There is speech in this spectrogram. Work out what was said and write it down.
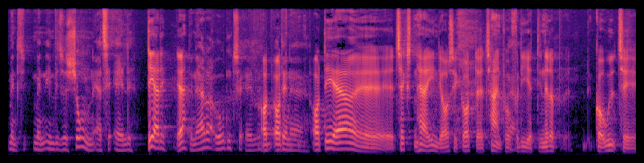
Men, men invitationen er til alle. Det er det, ja. Den er der åben til alle. Og, og, den er, og det er øh, teksten her egentlig også et godt øh, tegn på, ja. fordi at det netop går ud til,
